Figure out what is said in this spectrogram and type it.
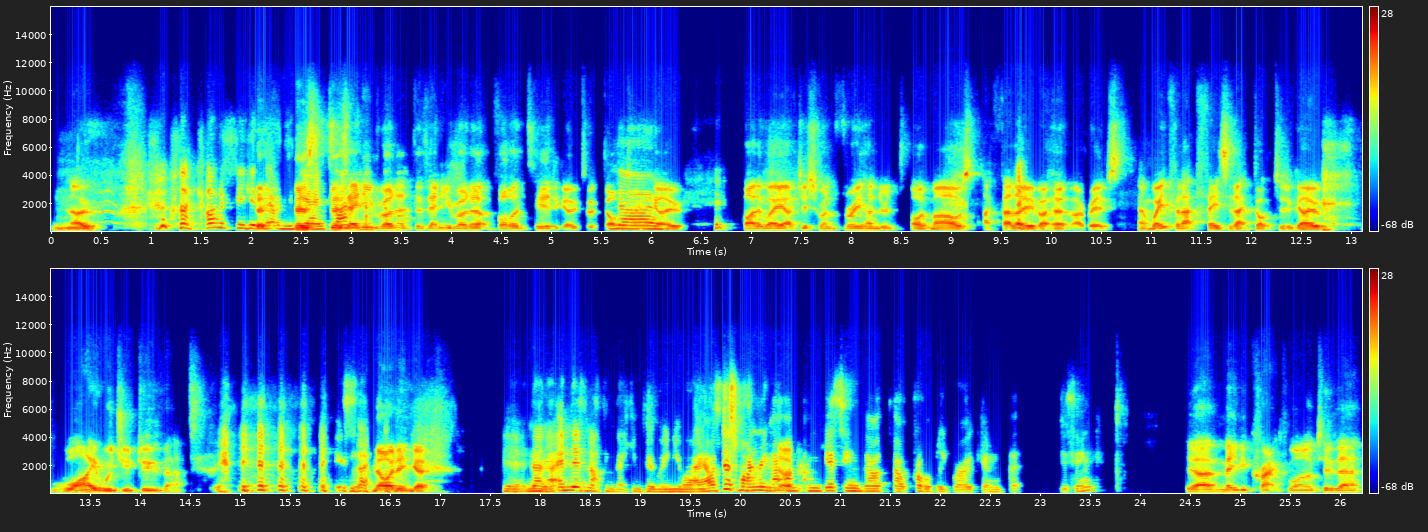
No. I kind of figured that would be does, the answer. Does any runner does any runner volunteer to go to a doctor no. and go, by the way, I've just run 300 odd miles. I fell over, hurt my ribs, and wait for that face of that doctor to go, why would you do that? exactly. No, I didn't go. Yeah, no, no. And there's nothing they can do anyway. I was just wondering, no. I'm, I'm, guessing they're, they're probably broken, but do you think? Yeah, maybe cracked one or two there.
